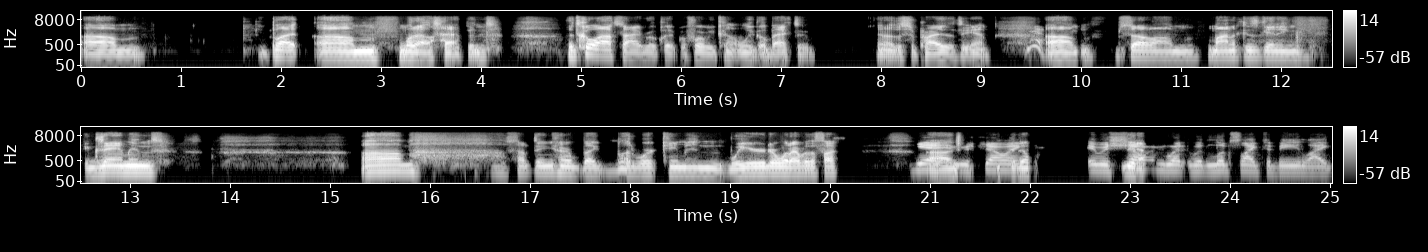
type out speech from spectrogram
Um. But um, what else happened? Let's go outside real quick before we come. We go back to, you know, the surprise at the end. Yeah. Um. So um, Monica's getting examined. Um, something her like blood work came in weird or whatever the fuck. Yeah Uh, it was showing it was Yeah. showing what what looks like to be like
